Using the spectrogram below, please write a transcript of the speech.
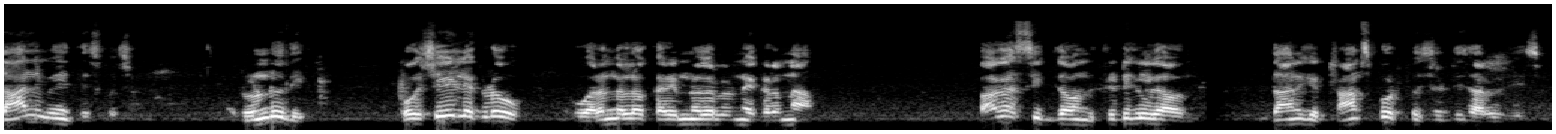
దాన్ని మేము తీసుకొచ్చాం. రెండోది ఒక చైల్డ్ ఎక్కడో వరంగల్లో కరీంనగర్లో ఎక్కడన్నా బాగా సిక్గా ఉంది క్రిటికల్గా ఉంది దానికి ట్రాన్స్పోర్ట్ ఫెసిలిటీస్ అరేంజ్ చేశాం.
